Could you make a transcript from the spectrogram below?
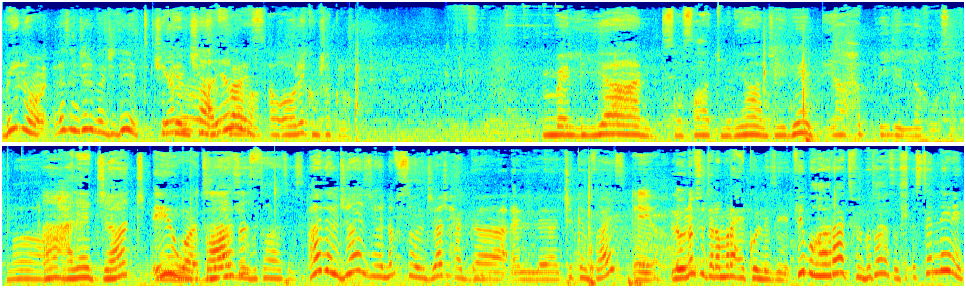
بينو لازم نجرب الجديد. chicken cheese. fries أبغى أوريكم شكله. مليان. صوصات مليان شايفين يا حبي للغوصة الله. آه عليه دجاج إيوه دجاج وبطاطس. وبطاطس. هذا الدجاج نفسه الدجاج حق ال chicken fries إيوه. لو نفسه ترى ما راح يكون لذيذ في بهارات في البطاطس. استنيني.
